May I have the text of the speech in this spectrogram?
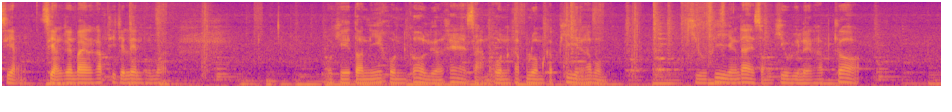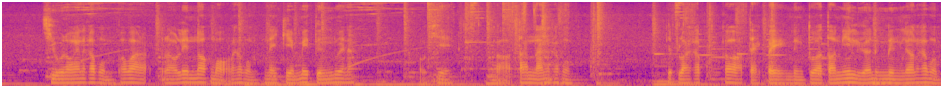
เสียงเสียงเกินไปนะครับ ที่จะเล่นผมว่าโอเค ตอนนี้คนก็เหลือแค่ 3 คนครับรวมกับพี่นะครับผมคิวพี่ยังได้ 2 คิวอยู่เลยครับ ก็ คิวน้อยนะครับผม เพราะว่าเราเล่นนอกหมอกนะครับผม ในเกมไม่ตึงด้วยนะ โอเค ก็ตามนั้นนะครับผม เรียบร้อยครับ ก็แตกไปหนึ่งตัว ตอนนี้เหลือหนึ่งหนึ่งแล้วนะครับผม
